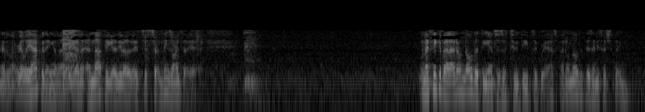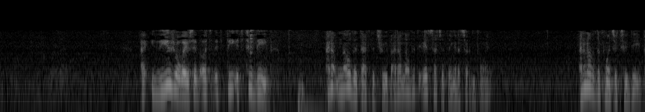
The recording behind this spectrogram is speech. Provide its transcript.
That's not really happening, and, and not because you know, it's just certain things aren't. Uh, when I think about it, I don't know that the answers are too deep to grasp. I don't know that there's any such thing. I, the usual way of saying, oh, it's, it's, it's too deep. I don't know that that's the truth. I don't know that there is such a thing at a certain point. I don't know that the points are too deep.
